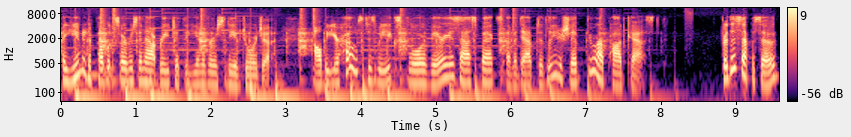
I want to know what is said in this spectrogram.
a unit of public service and outreach at the University of Georgia. I'll be your host as we explore various aspects of adaptive leadership through our podcast. For this episode,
